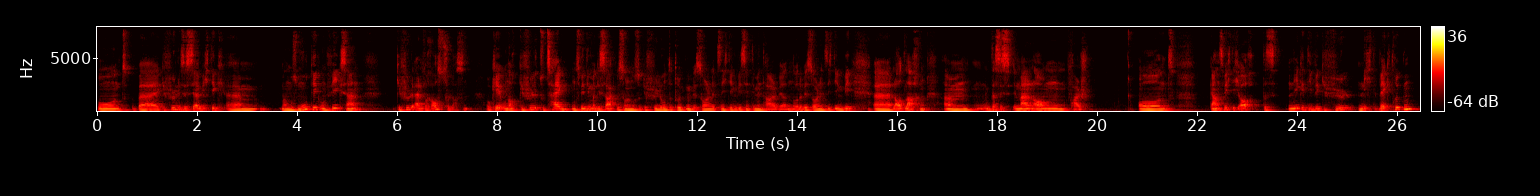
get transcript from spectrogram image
Und bei Gefühlen ist es sehr wichtig, ähm, man muss mutig und fähig sein, Gefühle einfach rauszulassen. Okay, und auch Gefühle zu zeigen. Uns wird immer gesagt, wir sollen unsere Gefühle unterdrücken, wir sollen jetzt nicht irgendwie sentimental werden oder wir sollen jetzt nicht irgendwie äh, laut lachen. Ähm, das ist in meinen Augen falsch. Und Ganz wichtig auch, das negative Gefühl nicht wegdrücken,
